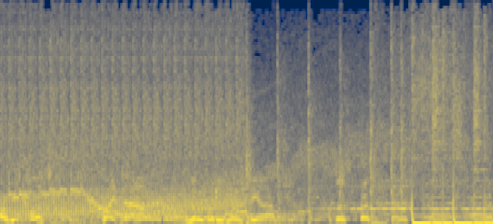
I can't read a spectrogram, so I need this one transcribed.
Are we conscious? Right now, nobody knows the answer to those questions.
